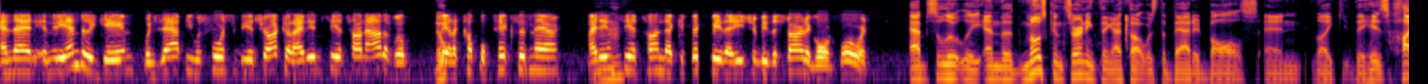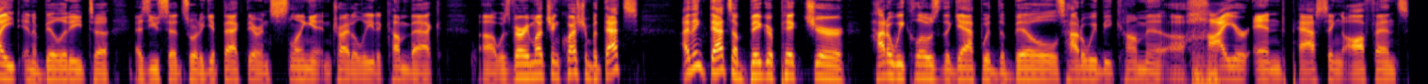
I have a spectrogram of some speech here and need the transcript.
And then in the end of the game, when Zappe was forced to be a shotgun, I didn't see a ton out of him. We had a couple picks in there. I didn't see a ton that convinced me that he should be the starter going forward. Absolutely. And the most concerning thing I thought was the batted balls and like the his height and ability to, as you said, sort of get back there and sling it and try to lead a comeback uh, was very much in question. But that's, I think that's a bigger picture. How do we close the gap with the Bills? How do we become a, a higher end passing offense?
